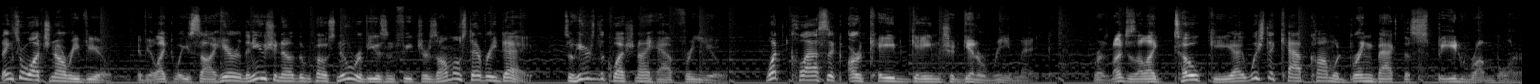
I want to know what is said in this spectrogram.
thanks for watching our review. If you liked what you saw here, then you should know that we post new reviews and features almost every day. So here's the question I have for you. What classic arcade game should get a remake? For as much as I like Toki, I wish that Capcom would bring back the Speed Rumbler.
